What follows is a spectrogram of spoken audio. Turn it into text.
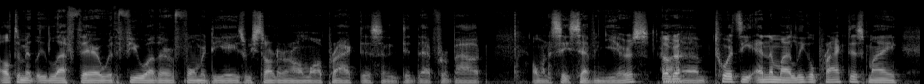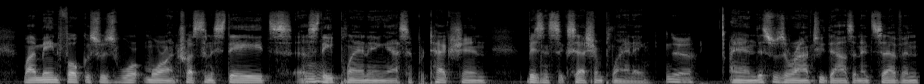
ultimately left there with a few other former DAs. We started our own law practice and did that for about, I want to say, seven years. Okay. Um, towards the end of my legal practice, my my main focus was more on trust and estates, Mm-hmm. estate planning, asset protection, business succession planning Yeah. and this was around 2007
